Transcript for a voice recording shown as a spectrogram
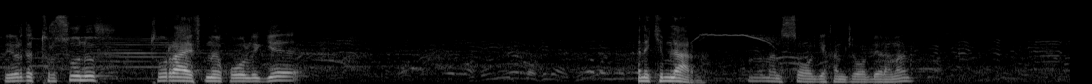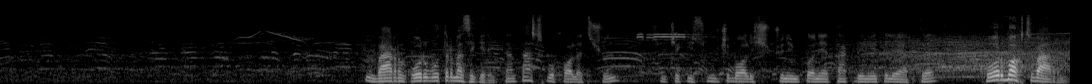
Bu yerda tursunov to'rayevni qo'liga yana kimlarni mana shu savolga ham javob beraman. Varni ko'rib o'tirmasa kerak. Tashqi bu holat uchun shunchaki suv ichib olish uchun imkoniyat taqdim etilyapti. Ko'rmoqchi barini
